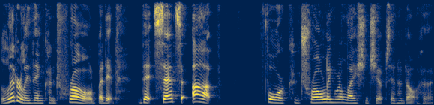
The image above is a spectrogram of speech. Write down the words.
literally then controlled, but it that sets up for controlling relationships in adulthood.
